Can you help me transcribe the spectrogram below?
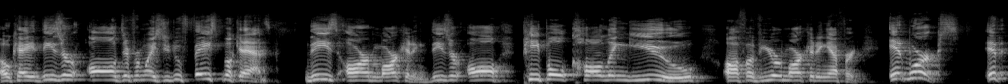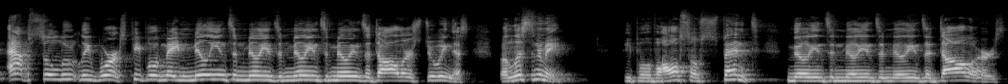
Okay. These are all different ways. You do Facebook ads. These are marketing. These are all people calling you off of your marketing effort. It works. It absolutely works. People have made millions and millions and millions and millions of dollars doing this. But listen to me. People have also spent millions and millions and millions of dollars.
